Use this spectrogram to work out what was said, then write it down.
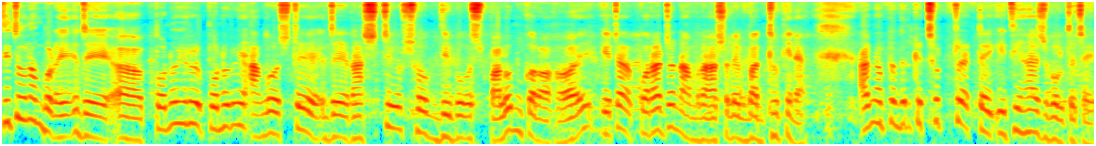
তৃতীয় নম্বরে যে পনেরোই পনেরোই আগস্টে যে রাষ্ট্রীয় শোক দিবস পালন করা হয়, এটা করার জন্য আমরা আসলে বাধ্য কিনা? আমি আপনাদেরকে ছোট্ট একটা ইতিহাস বলতে চাই।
